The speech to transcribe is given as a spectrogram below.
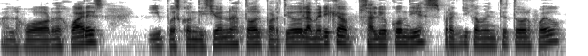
al jugador de Juárez y pues condiciona todo el partido. El América salió con 10 prácticamente todo el juego.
